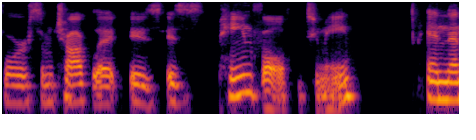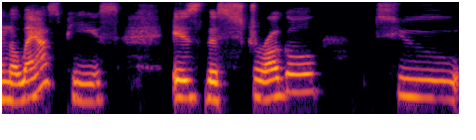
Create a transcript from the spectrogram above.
for some chocolate is is painful to me. And then the last piece is the struggle to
